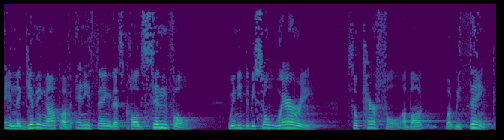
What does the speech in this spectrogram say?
in the giving up of anything that's called sinful. We need to be so wary, so careful about what we think.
